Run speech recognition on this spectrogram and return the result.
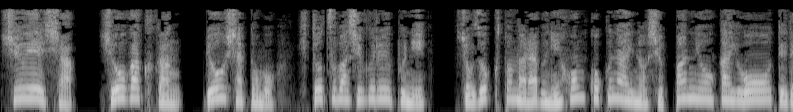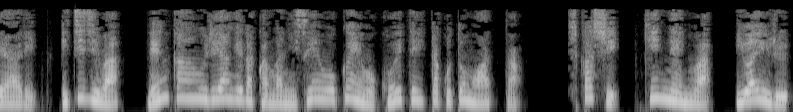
集英社、小学館、両社とも一橋グループに所属と並ぶ日本国内の出版業界大手であり、一時は年間売上高が2000億円を超えていたこともあった。しかし、近年は、いわゆる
